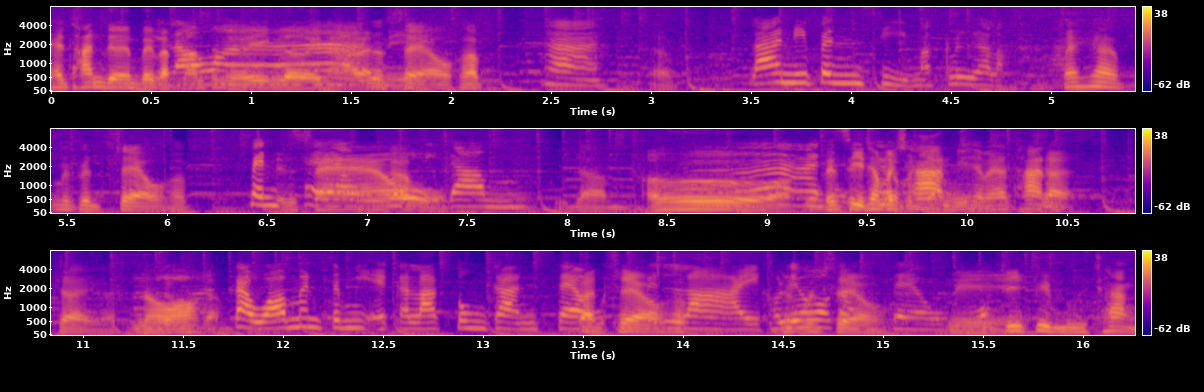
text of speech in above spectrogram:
ให้ท่านเดินไปแบบนำเสนอเองเลยนะแบบจะนี้ แซลครับ ค่ะ ครับ แล้วอันนี้เป็นสีมะเกลือเหรอคะไม่ใช่มันเป็นแซลครับเป็นเป็นแซแซลล สีด สีดำเออ อ่าเป็นสีธรรมชาติอย่างนี้ใช่ไหมท่าน ใช่ใช่ครับเนาะำแต่ว่ามันจะมีเอกลักษณ์ตรงการแซลการแซที่ลเป็นลายเขาเรียกว่าการแซลนี่ ที่ฝีมือช่าง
